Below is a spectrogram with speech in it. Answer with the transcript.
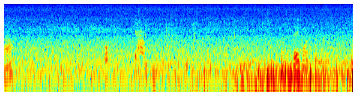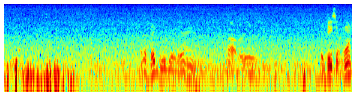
Huh? Oh, got him. That's a big one. That's a big bluegill there, ain't it? Not really. A decent one.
